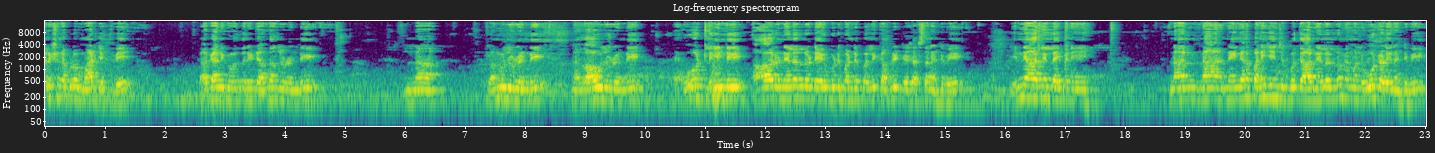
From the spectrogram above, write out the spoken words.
ఎలక్షన్ అప్పుడు ఒక మాట చెప్తుంది కాకానికి వద్దనీటి అందం చూడండి నా రంగు చూడండి నా లావు చూడండి ఓట్లు వేయండి ఆరు నెలల్లో డేగపూడి బండేపల్లి కంప్లీట్ చేసేస్తానంటివి. ఎన్ని ఆరు నెలలు అయిపోయినాయి? నా నా నేను కనుక పని చేయించకపోతే ఆరు నెలల్లో మిమ్మల్ని ఓటు అడిగినంటివి.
